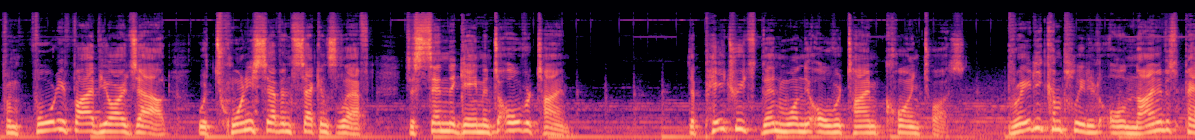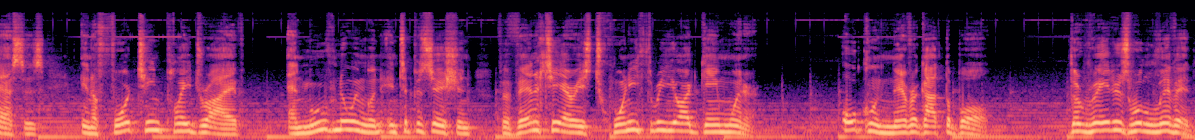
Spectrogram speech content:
from 45 yards out with 27 seconds left to send the game into overtime. The Patriots then won the overtime coin toss. Brady completed all nine of his passes in a 14 play drive and moved New England into position for Vinatieri's 23 yard game winner. Oakland never got the ball. The Raiders were livid.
